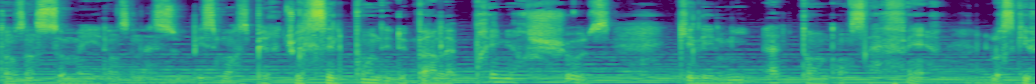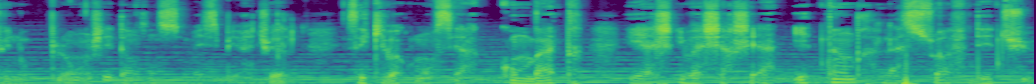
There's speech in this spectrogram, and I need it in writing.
dans un sommeil, dans un assoupissement spirituel. C'est le point de départ. La première chose que l'ennemi a tendance à faire lorsqu'il veut nous plonger dans un sommeil spirituel, c'est qu'il va commencer à combattre et il va chercher à éteindre la soif des dieux.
